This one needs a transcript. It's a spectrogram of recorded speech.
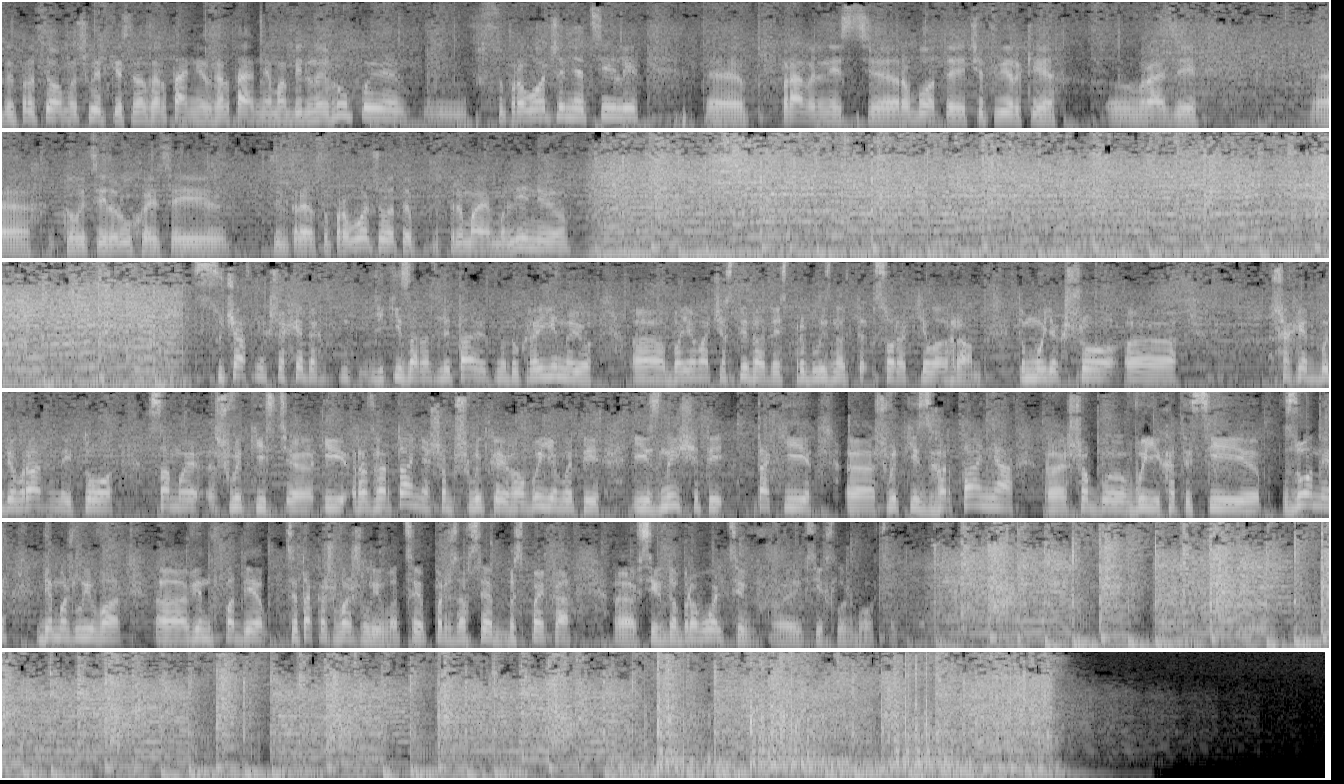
Відпрацьовуємо швидкість розгортання і згортання мобільної групи, супроводження цілі, е, правильність е, роботи четвірки е, в разі, коли ціль рухається і ціль треба супроводжувати, тримаємо лінію. Сучасних шахедах, які зараз літають над Україною, е, бойова частина десь приблизно 40 кілограм. Тому якщо е, шахет буде вражений, то саме швидкість е, і розгортання, щоб швидко його виявити і знищити, так і швидкість згортання, щоб виїхати з цієї зони, де можливо він впаде. Це також важливо. Це перш за все безпека всіх добровольців і всіх службовців.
